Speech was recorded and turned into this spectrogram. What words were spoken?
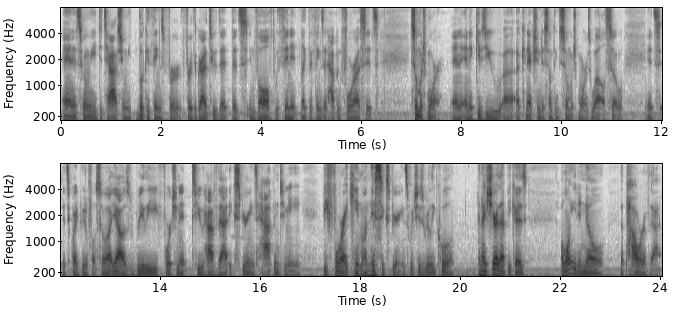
and it's when we detach and we look at things for for the gratitude that that's involved within it, like the things that happen for us. It's so much more, and and it gives you uh, a connection to something so much more as well. So. It's, it's quite beautiful. So, uh, yeah, I was really fortunate to have that experience happen to me before I came on this experience, which is really cool. And I share that because I want you to know the power of that.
